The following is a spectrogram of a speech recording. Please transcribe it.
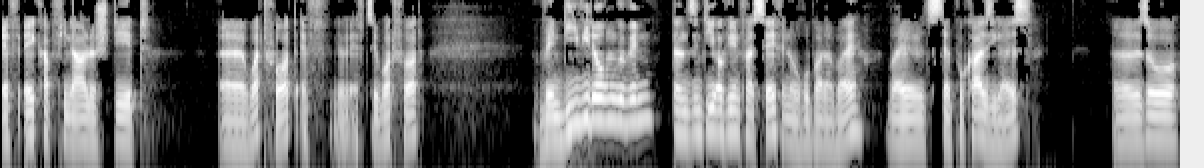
FA Cup-Finale steht äh, Watford, F, äh, FC Watford. Wenn die wiederum gewinnen, dann sind die auf jeden Fall safe in Europa dabei, weil es der Pokalsieger ist. Also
